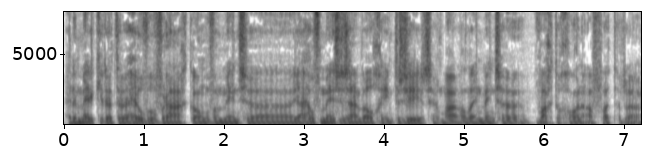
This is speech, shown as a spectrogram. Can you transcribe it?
En dan merk je dat er heel veel vragen komen van mensen. Uh, ja, heel veel mensen zijn wel geïnteresseerd, zeg maar. Alleen mensen wachten gewoon af wat er, uh,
